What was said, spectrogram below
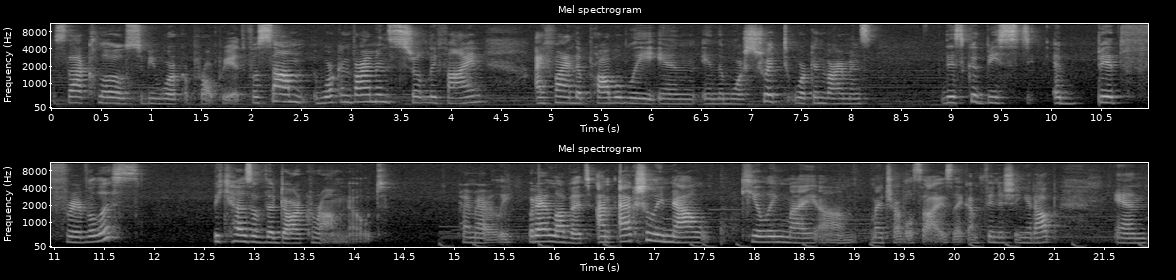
it's that close to be work appropriate. For some work environments, it's totally fine. I find that probably in, in the more strict work environments, this could be a bit frivolous because of the dark rum note, primarily. But I love it. I'm actually now killing my um, my travel size. Like I'm finishing it up, and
